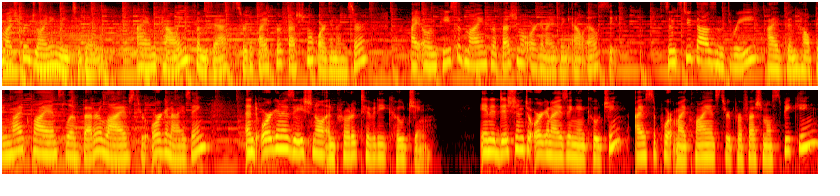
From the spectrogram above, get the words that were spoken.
so much for joining me today. I am Colleen Klimczak, Certified Professional Organizer. I own Peace of Mind Professional Organizing LLC. Since 2003, I've been helping my clients live better lives through organizing and organizational and productivity coaching. In addition to organizing and coaching, I support my clients through professional speaking,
